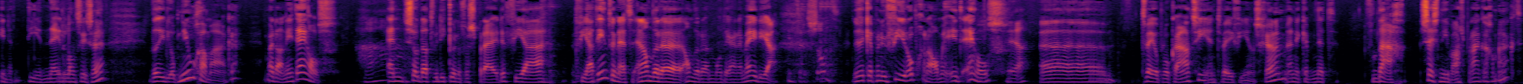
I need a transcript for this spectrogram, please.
In het, die in het Nederlands is hè, wil je die opnieuw gaan maken, maar dan in het Engels. Ah. En zodat we die kunnen verspreiden via, via het internet en andere, andere moderne media. Interessant. Dus ik heb er nu vier opgenomen in het Engels. Ja. Eh, twee op locatie en twee via een scherm. En ik heb net vandaag zes nieuwe afspraken gemaakt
